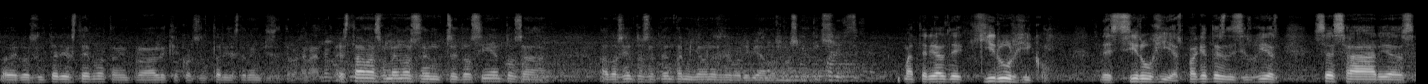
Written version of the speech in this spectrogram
lo de consultorio externo, también probable que consultorio externo empiece a trabajar antes. Está más o menos entre 200 a, a 270 millones de bolivianos los Material de quirúrgico, de cirugías, paquetes de cirugías cesáreas,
